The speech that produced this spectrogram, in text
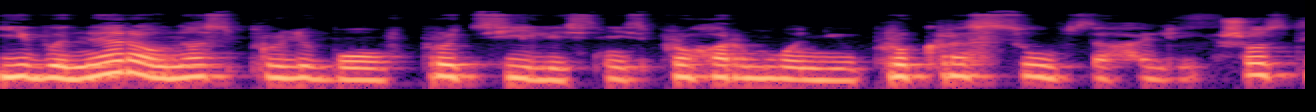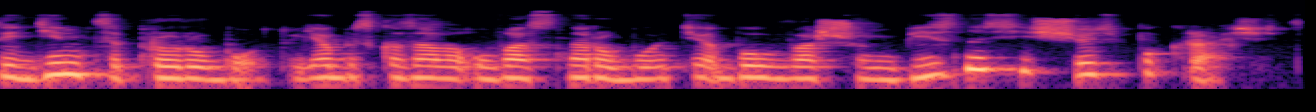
І Венера у нас про любов, про цілісність, про гармонію, про красу взагалі. Шостий дім це про роботу. Я би сказала, у вас на роботі або в вашому бізнесі щось покращиться.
